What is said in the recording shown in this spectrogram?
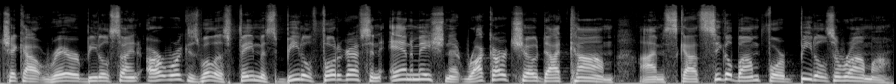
Check out rare Beatle signed artwork as well as famous Beatle photographs and animation at rockartshow.com. I'm Scott Siegelbaum for Beatles-orama.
